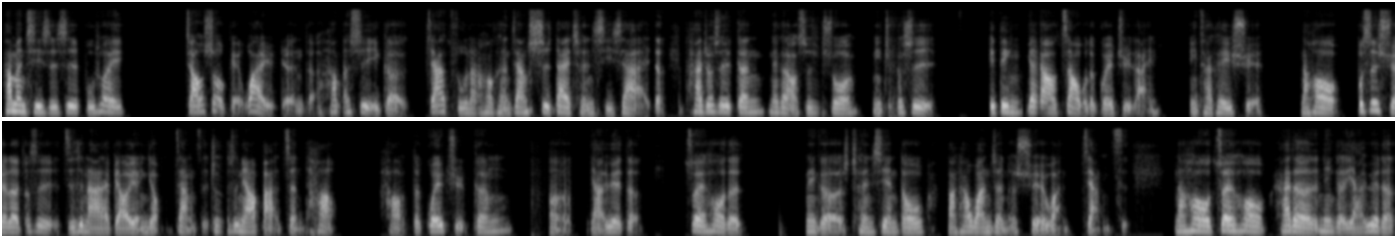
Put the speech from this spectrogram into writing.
他们其实是不会。教授给外人的，他们是一个家族，然后可能这样世代承袭下来的。他就是跟那个老师说：“你就是一定要照我的规矩来，你才可以学。然后不是学了，就是只是拿来表演用这样子。就是你要把整套好的规矩跟呃雅乐的最后的那个呈现都把它完整的学完这样子。然后最后他的那个雅乐的。”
